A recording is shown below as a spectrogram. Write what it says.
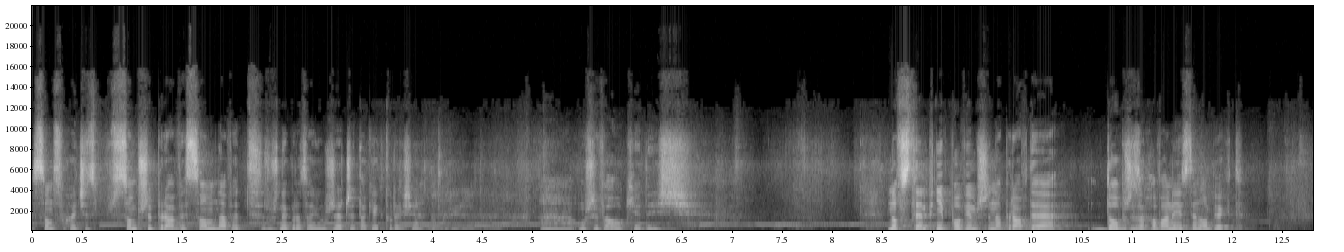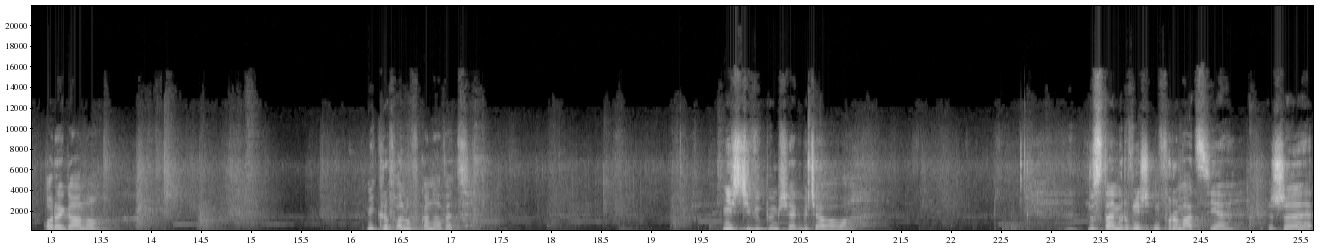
Są, słuchajcie, są przyprawy, są nawet różnego rodzaju rzeczy, takie, które się e, używało kiedyś. No wstępnie powiem, że naprawdę dobrze zachowany jest ten obiekt. Oregano. Mikrofalówka nawet. Nie zdziwiłbym się, jakby działała. Dostałem również informację, że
